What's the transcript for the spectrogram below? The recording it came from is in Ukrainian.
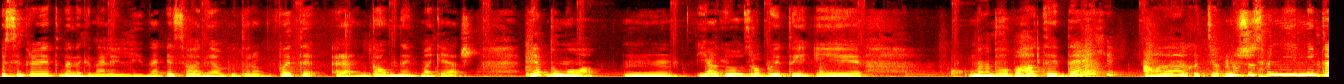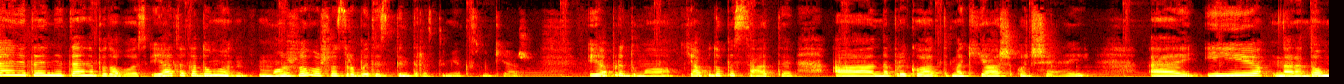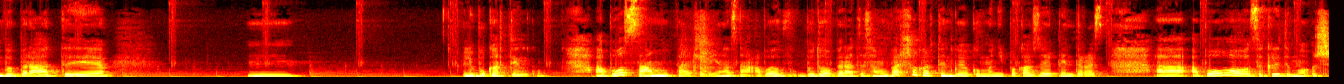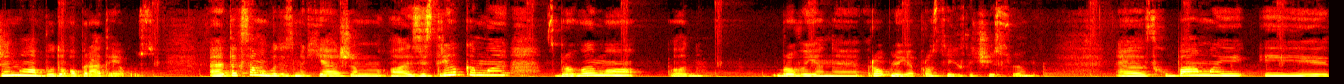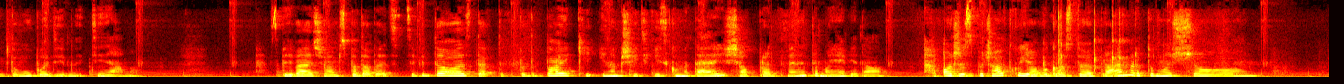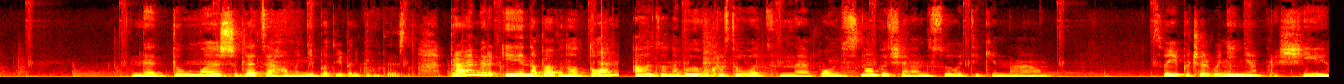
Усім привіт! Ви на каналі Ліна, і сьогодні я буду робити рандомний макіяж. Я думала, як його зробити, і у мене було багато ідей, але я хотіла, ну щось мені ні те, ні те, ні те не подобалось. І я така думаю, можливо, щось зробити з Пінтерестом, якийсь макіяж. І я придумала, я буду писати, а, наприклад, макіяж очей, е, і на рандом вибирати. Любу картинку. Або саму першу, я не знаю, або я буду обирати саму першу картинку, яку мені показує Pinterest, або закритими очима буду обирати якусь. Е, Так само буде з макіяжем зі стрілками, з бровима. Ладно, брови я не роблю, я просто їх зачісую. Е, З губами і тому подібне тінями. Сподіваюся, що вам сподобається це відео. Ставте вподобайки і напишіть якісь коментарі, щоб продвинути моє відео. Отже, спочатку я використовую праймер, тому що не думаю, що для цього мені потрібен Pinterest. Праймер і, напевно, тон, але то не буду використовувати не повністю на обличчя, я нанесу тільки на свої почервоніння, прищі.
